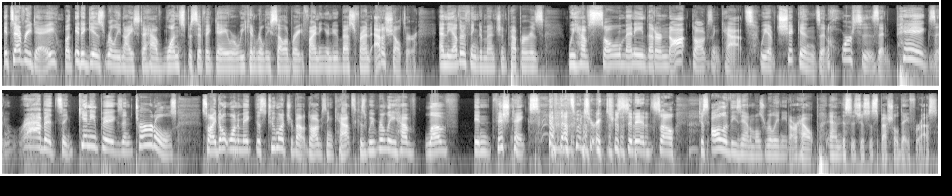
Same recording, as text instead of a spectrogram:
It's every day, but it is really nice to have one specific day where we can really celebrate finding a new best friend at a shelter. And the other thing to mention, Pepper, is we have so many that are not dogs and cats. We have chickens and horses and pigs and rabbits and guinea pigs and turtles. So I don't want to make this too much about dogs and cats because we really have love in fish tanks if that's what you're interested in. So just all of these animals really need our help and this is just a special day for us.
